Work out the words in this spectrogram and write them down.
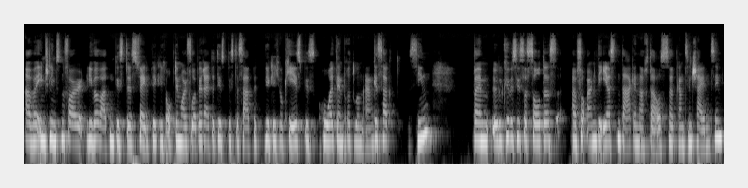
Aber im schlimmsten Fall lieber warten, bis das Feld wirklich optimal vorbereitet ist, bis der Saatbett wirklich okay ist, bis hohe Temperaturen angesagt sind. Beim Ölkürbis ist es so, dass äh, vor allem die ersten Tage nach der Aussaat ganz entscheidend sind.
